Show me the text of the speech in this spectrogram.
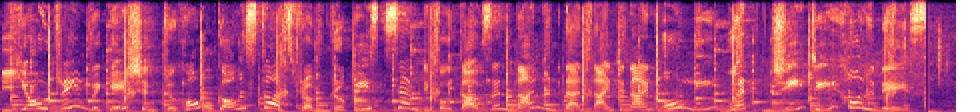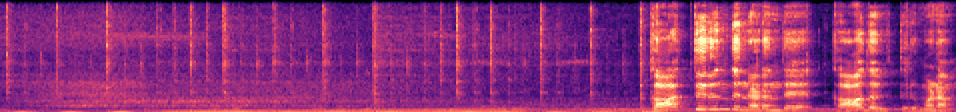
Your dream vacation to Hong Kong starts from rupees 74,999 only with GT Holidays. காத்திருந்து நடந்த காதல் திருமணம்.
